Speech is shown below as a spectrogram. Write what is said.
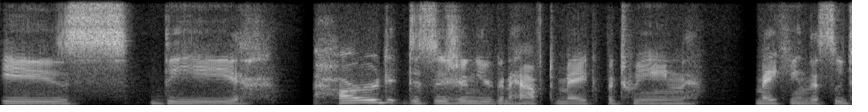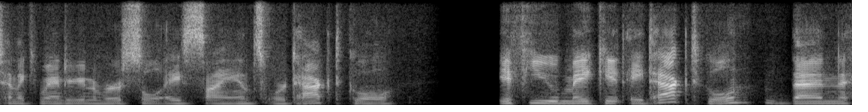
is the hard decision you're going to have to make between making this Lieutenant Commander Universal a science or tactical. If you make it a tactical, then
